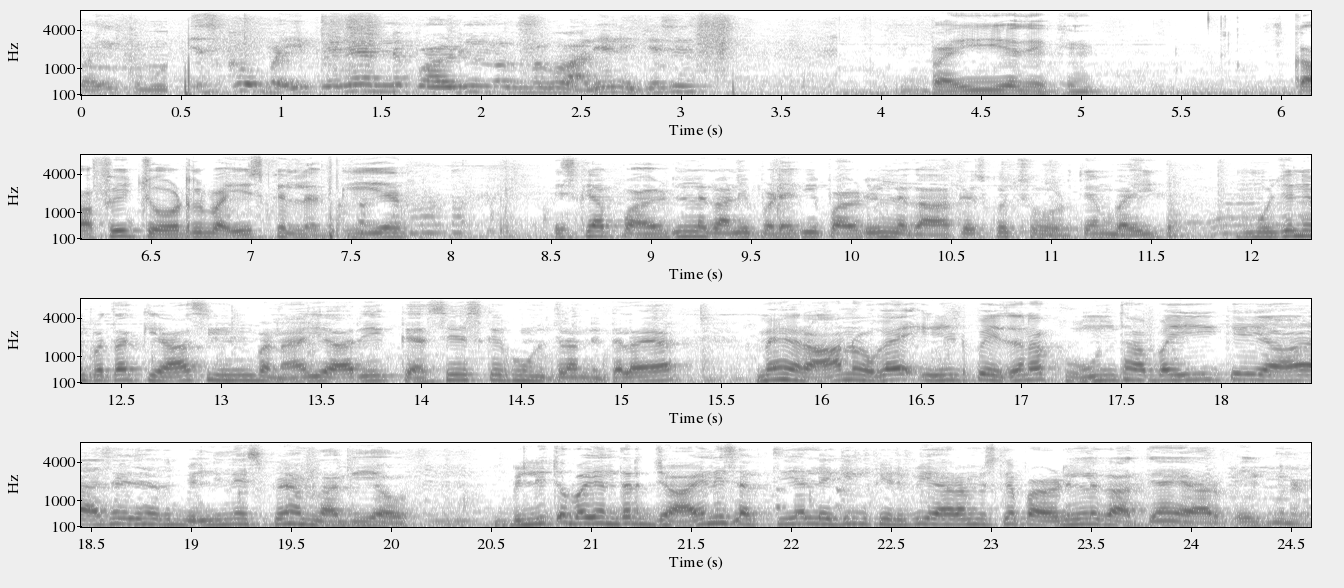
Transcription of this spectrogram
भाई कबूतर। इसको भाई पहले हमने पाउडर मंगवा लिया नीचे से। भाई ये देखें। काफ़ी चोटल भाई इसके लग गई है। इसके आप पाउडर लगानी पड़ेगी पाउडर लगा के इसको छोड़ते हैं भाई। मुझे नहीं पता क्या सीन बना है यार ये कैसे इसके खून इतना निकल आया? मैं हैरान हो गया, ईंट पे इतना खून था भाई कि यार, ऐसे जैसे बिल्ली ने इस पर हमला किया हो बिल्ली तो भाई अंदर जा ही नहीं सकती है, लेकिन फिर भी यार हम इसके पाउडर लगाते हैं यार, एक मिनट।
